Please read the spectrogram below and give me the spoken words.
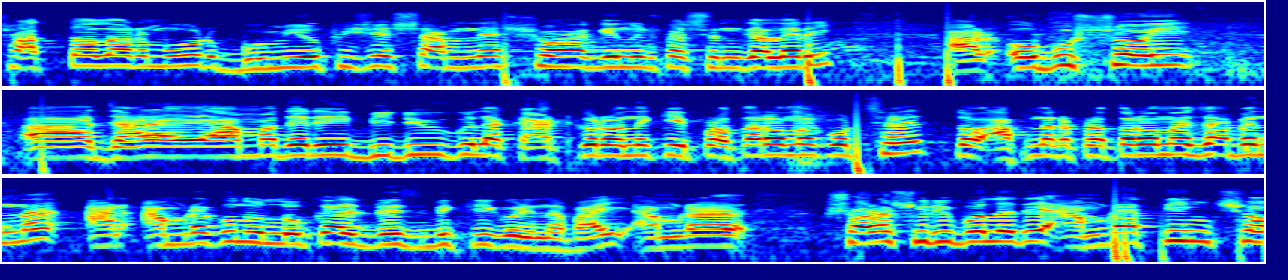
সাততলার মোড়, ভূমি অফিসের সামনে সোহাগিনুর ফ্যাশন গ্যালারি আর অবশ্যই যারা আমাদের এই ভিডিওগুলো কাট করে অনেকেই প্রতারণা করছে, তো আপনারা প্রতারণা যাবেন না। আর আমরা কোনো লোকাল ড্রেস বিক্রি করি না, ভাই। আমরা সরাসরি বলে দিই, আমরা তিনশো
